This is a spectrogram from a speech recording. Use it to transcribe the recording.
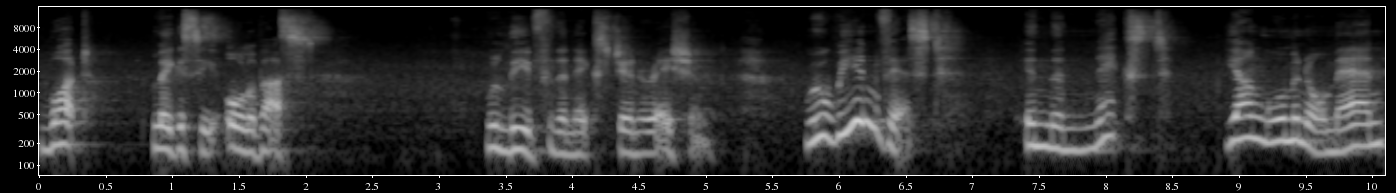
what legacy all of us will leave for the next generation? Will we invest in the next young woman or man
